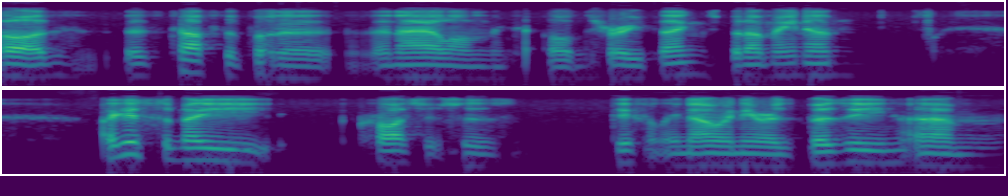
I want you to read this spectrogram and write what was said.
oh, it's, it's tough to put a, a nail on on three things, but I mean, um I guess to me, Christchurch is definitely nowhere near as busy. Um,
